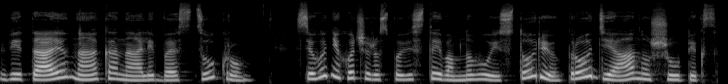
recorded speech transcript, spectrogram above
Вітаю на каналі Без цукру. Сьогодні хочу розповісти вам нову історію про Діану Шупікс.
